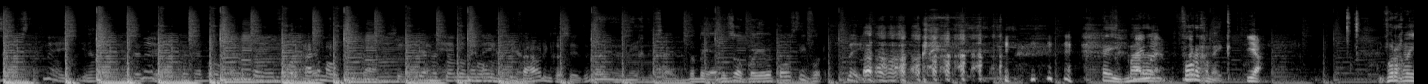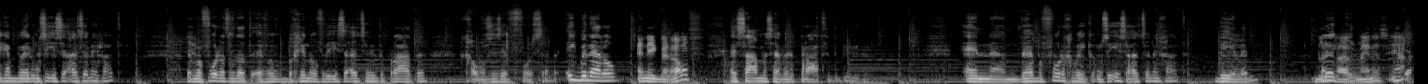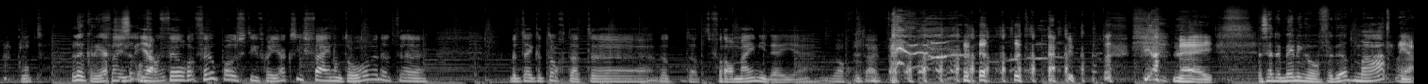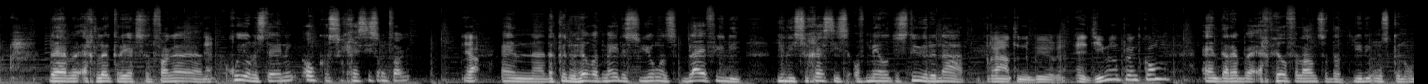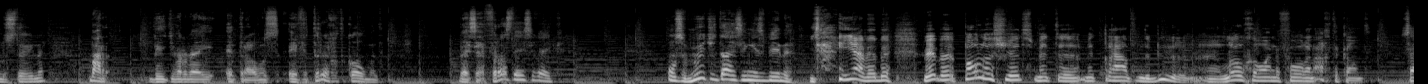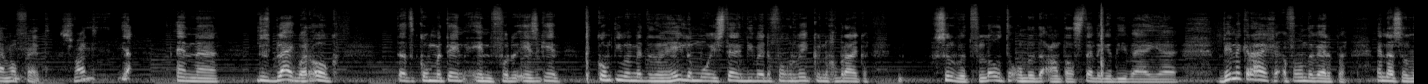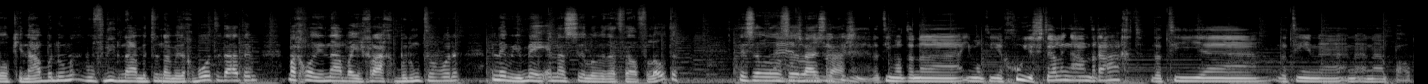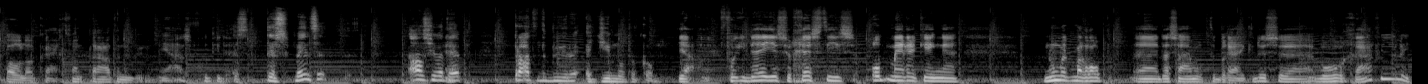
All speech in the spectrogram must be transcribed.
zelfs. Nee, Ja, dat Nee. dat we over elkaar gaan zitten. Ja, en en zo'n in een negatieve houding zitten. Nee, nee, negatief zijn. Dat ben jij dus ook, maar jij bent positief hoor. Nee. hey, maar, Nee, eh, maar- vorige week. Ja, Vorige week hebben we onze eerste uitzending gehad. Ja, maar voordat we dat even beginnen over de eerste uitzending te praten, gaan we ons eens even voorstellen. Ik ben Errol en ik ben Ralf. en samen zijn we de Pratende Buren. En ehm, we hebben vorige week onze eerste uitzending gehad, BLM. Black. Lives Matter. Ja, Ja. klopt. Leuke reacties. Veel, ja, veel, veel positieve reacties. Fijn om te horen. Dat eh, betekent toch dat, eh, dat, dat vooral mijn idee eh, wel goed uitpakt. Ja. Nee, Er zijn de meningen over verdeeld, maar ja. we hebben echt leuke reacties ontvangen. En Ja. Goede ondersteuning, ook suggesties ontvangen. Ja, En daar kunnen we heel wat mee. Dus jongens, blijven jullie jullie suggesties of mailtjes sturen naar. pratendeburen.gmail.com En daar hebben we echt heel veel aan, zodat jullie ons kunnen ondersteunen. Maar weet je waar wij, en trouwens even terugkomend, wij zijn verrast deze week. Onze merchandising is binnen. Ja, we hebben, we hebben polo shirts met, eh, met pratende buren. Een logo aan de voor- en achterkant. Zijn wel vet. Zwart. Ja, en eh, dus blijkbaar ook, dat komt meteen in voor de eerste keer, komt iemand met een hele mooie stelling die wij de volgende week kunnen gebruiken. Zullen we het verloten onder de aantal stellingen die wij eh, binnenkrijgen of onderwerpen. En dan zullen we ook je naam benoemen. Hoeft niet naam met toenaam met de geboortedatum. Maar gewoon je naam waar je graag benoemd wil worden. En neem je mee en dan zullen we dat wel verloten. Dus zullen Ja, onze dat is een luisteraars. Dat iemand, een, eh, iemand die een goede stelling aandraagt, dat die, eh, dat die een, eh, een, een, een po- polo krijgt van pratende buren. Ja, dat is een goed idee. Dus, dus mensen, als je wat Ja. hebt, buren at gmail.com. Ja, voor ideeën, suggesties, opmerkingen, noem het maar op. eh, daar zijn we op te bereiken. Dus eh, we horen graag van jullie.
